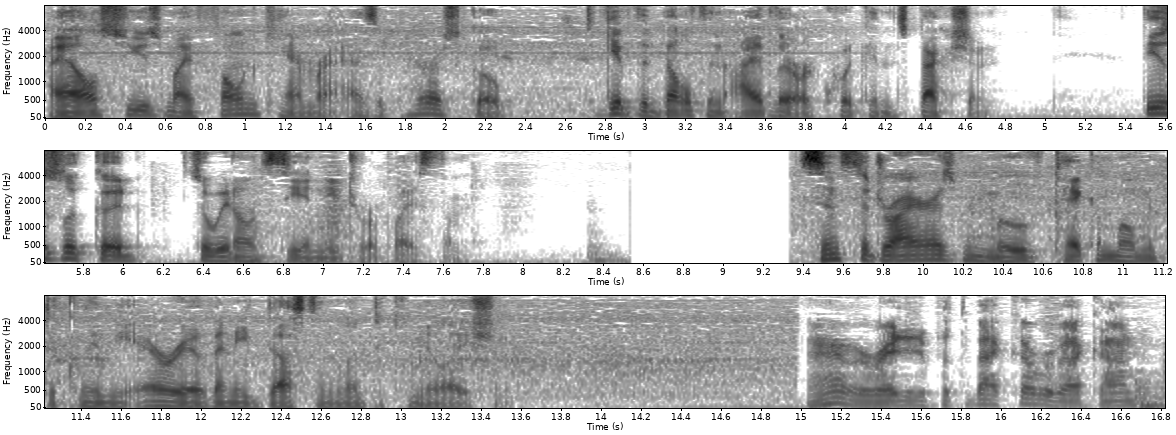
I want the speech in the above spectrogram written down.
I also use my phone camera as a periscope to give the belt and idler a quick inspection. These look good, so we don't see a need to replace them. Since the dryer has been moved, take a moment to clean the area of any dust and lint accumulation. All right, we're ready to put the back cover back on.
